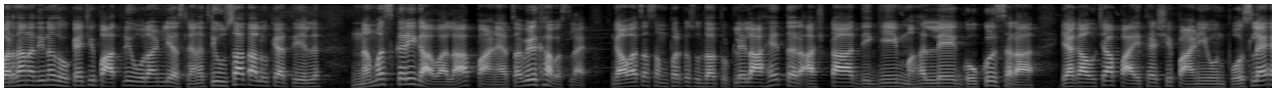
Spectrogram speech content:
वर्धा नदीनं धोक्याची पातळी ओलांडली असल्यानं तिवसा तालुक्यातील नमस्करी गावाला पाण्याचा विळखा बसलाय. गावाचा संपर्क सुद्धा तुटलेला आहे तर आष्टा दिघी महल्ले गोकुळसरा या गावच्या पायथ्याशी पाणी येऊन पोहोचलंय.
